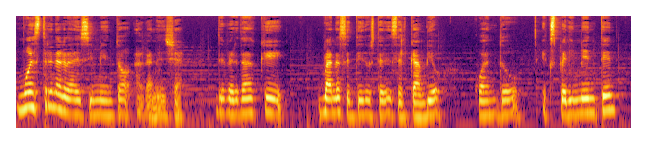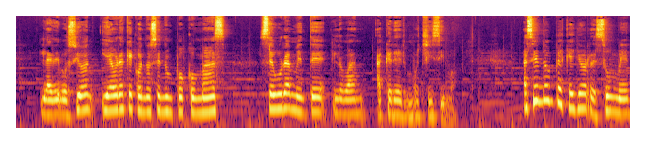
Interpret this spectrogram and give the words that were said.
Muestren agradecimiento a Ganesha. De verdad que van a sentir ustedes el cambio cuando experimenten la devoción y ahora que conocen un poco más, seguramente lo van a querer muchísimo. Haciendo un pequeño resumen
